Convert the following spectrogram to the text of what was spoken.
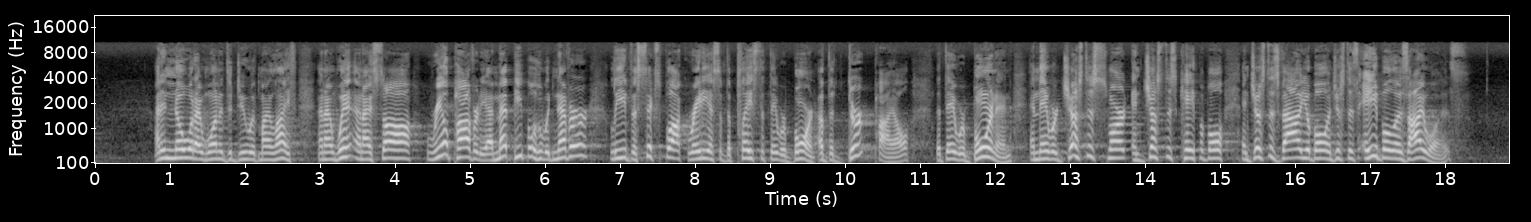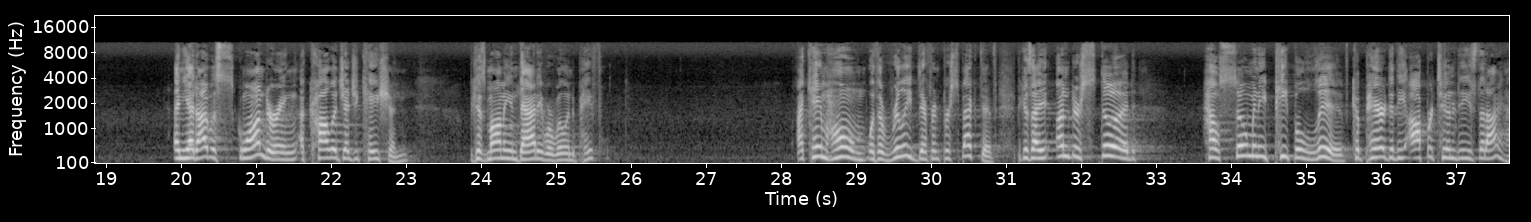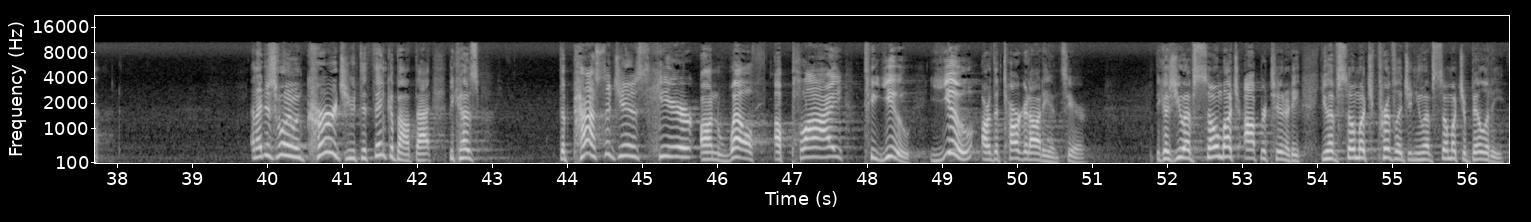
I didn't know what I wanted to do with my life. And I went and I saw real poverty. I met people who would never leave the six block radius of the place that they were born, of the dirt pile that they were born in. And they were just as smart and just as capable and just as valuable and just as able as I was. And yet I was squandering a college education because mommy and daddy were willing to pay for it. I came home with a really different perspective because I understood how so many people live compared to the opportunities that I had. And I just want to encourage you to think about that because the passages here on wealth apply to you. You are the target audience here because you have so much opportunity, you have so much privilege, and you have so much ability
